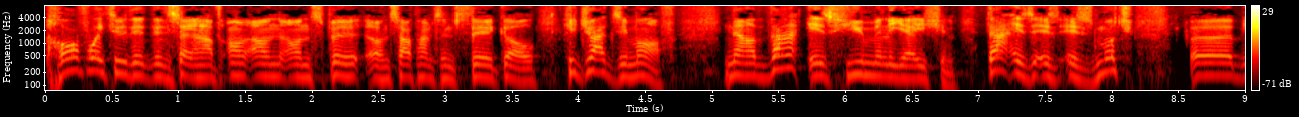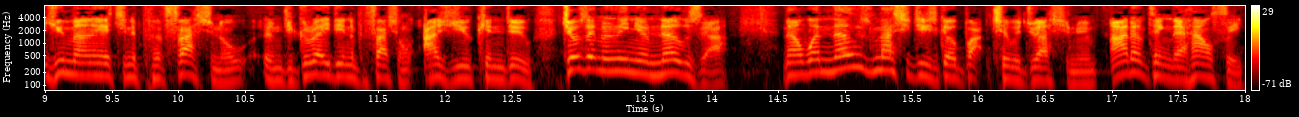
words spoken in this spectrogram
Halfway through the, the second half, on on on, Spur, on Southampton's third goal, he drags him off. Now that is humiliation. That is is as much uh, humiliating a professional and degrading a professional as you can do. Jose Mourinho knows that. Now, when those messages go back to a dressing room, I don't think they're healthy.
